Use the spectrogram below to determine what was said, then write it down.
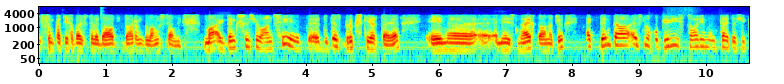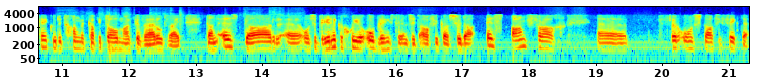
simpatie gewys hulle daar daarin belangstel nie. Maar ek dink soos Johan sê, dit is broekskeertye en uh 'n mens neig daarna toe. Ek dink daar is nog op hierdie stadium in tyd as jy kyk hoe dit gaan met kapitaalmarkte wêreldwyd, dan is daar uh ons het redelike goeie opbrengste in Suid-Afrika, so daar is aanvraag uh vir ons staatseffekte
